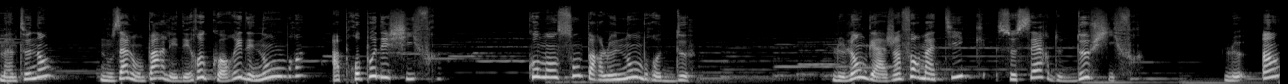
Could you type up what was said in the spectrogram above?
Maintenant, nous allons parler des records et des nombres à propos des chiffres. Commençons par le nombre 2. Le langage informatique se sert de deux chiffres le 1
